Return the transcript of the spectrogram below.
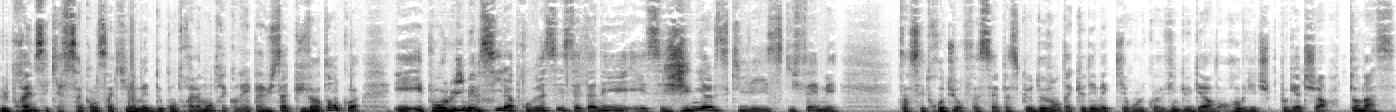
mais le problème c'est qu'il y a 55 km de contre-la-montre et qu'on n'avait pas vu ça depuis 20 ans, quoi. Et, pour lui, même s'il a progressé cette année et c'est génial ce qu'il ce qu'il fait, mais c'est trop dur parce que devant t'as que des mecs qui roulent, quoi. Vingegaard, Roglic, Pogacar, Thomas,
